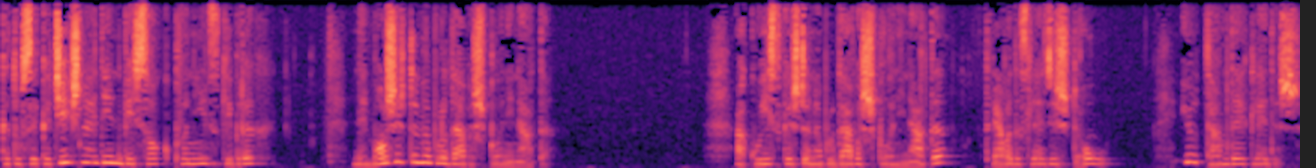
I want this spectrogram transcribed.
Като се качиш на един висок планински връх, не можеш да наблюдаваш планината. Ако искаш да наблюдаваш планината, трябва да слезеш долу и оттам да я гледаш.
